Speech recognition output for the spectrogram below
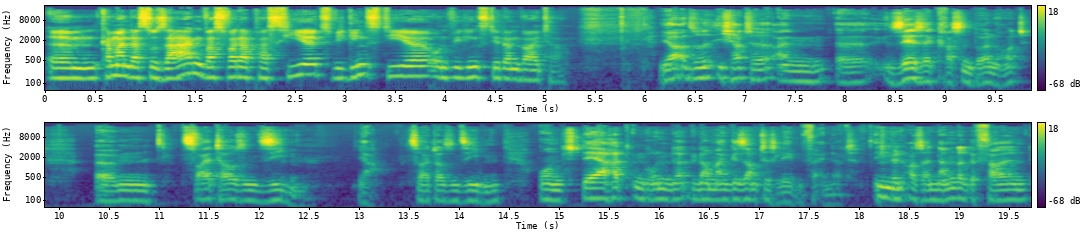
Ähm, kann man das so sagen? Was war da passiert? Wie ging es dir und wie ging es dir dann weiter? Ja, also ich hatte einen äh, sehr, sehr krassen Burnout ähm, 2007. Ja, 2007. Und der hat im Grunde genommen mein gesamtes Leben verändert. Ich mhm. bin auseinandergefallen,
